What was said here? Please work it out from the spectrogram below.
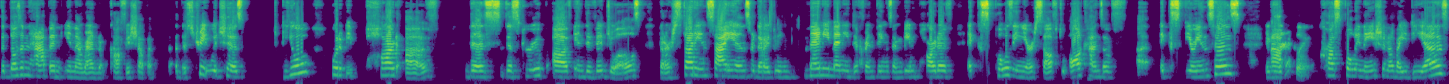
that doesn't happen in a random coffee shop at, at the street, which is you would be part of this this group of individuals that are studying science or that are doing many many different things and being part of exposing yourself to all kinds of uh, experiences uh, exactly. cross pollination of ideas.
